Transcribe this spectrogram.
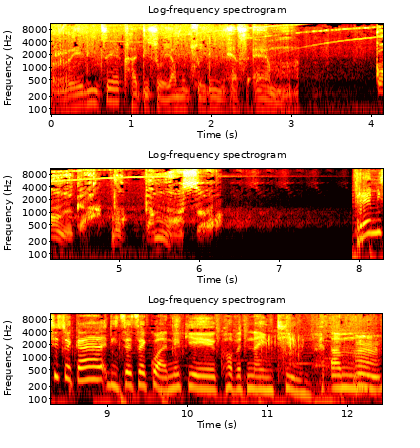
reditse kgatiso ya motsweding fm konka bokamoso. Re emisitswe ka ditsetsekwane ke covid-19 um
